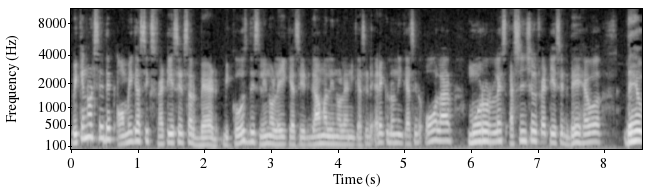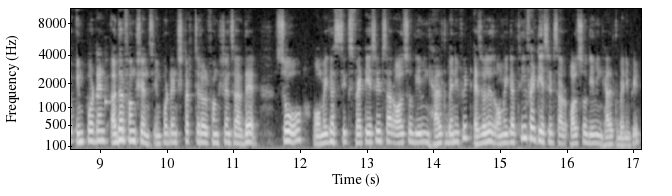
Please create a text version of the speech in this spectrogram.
we cannot say that omega-6 fatty acids are bad because this linoleic acid, gamma linolenic acid, arachidonic acid all are more or less essential fatty acid. They have a, they have important other functions, important structural functions are there. So omega-6 fatty acids are also giving health benefit as well as omega-3 fatty acids are also giving health benefit.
